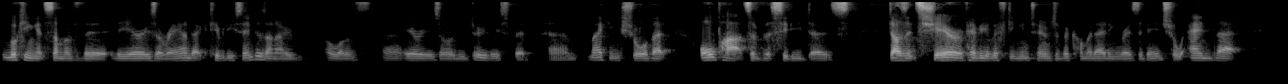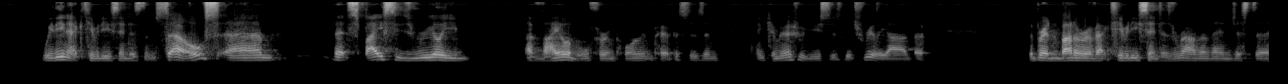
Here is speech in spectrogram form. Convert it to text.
looking at some of the, the areas around activity centres, I know a lot of uh, areas already do this, but um, making sure that all parts of the city does does its share of heavy lifting in terms of accommodating residential, and that within activity centres themselves, um, that space is really available for employment purposes and, and commercial uses, which really are the the bread and butter of activity centres rather than just a,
